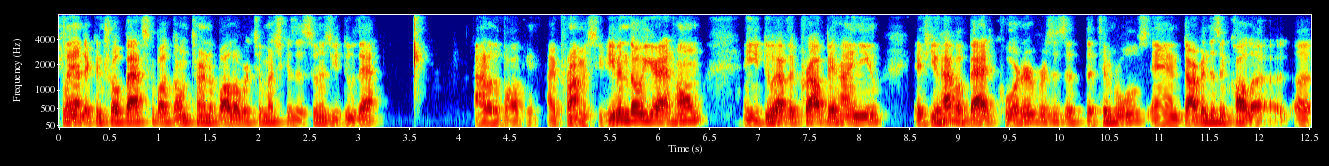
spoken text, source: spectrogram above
play under control basketball? Don't turn the ball over too much because as soon as you do that, out of the ball game. I promise you. Even though you're at home and you do have the crowd behind you, if you have a bad quarter versus the, the Timberwolves and Darvin doesn't call a, a,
